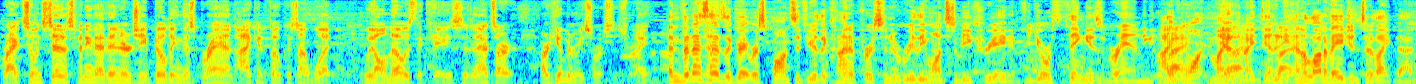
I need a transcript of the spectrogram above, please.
right? So instead of spending that energy building this brand, I can focus on what we all know is the case, and that's our our human resources, right? And Vanessa Yeah. has a great response if you're the kind of person who really wants to be creative. Your thing is branding. I want my Yeah. own identity. Right. And a lot of agents are like that.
